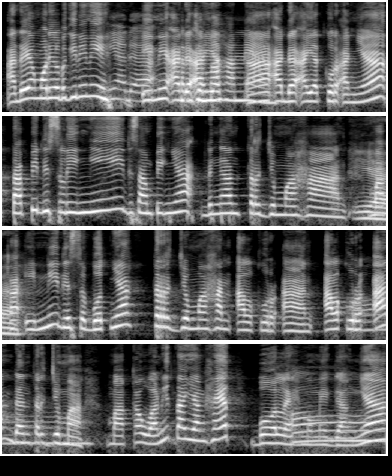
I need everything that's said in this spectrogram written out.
ada yang model begini nih. Ini ada Ini ada ayat, nah, ada ayat Qurannya, tapi diselingi di sampingnya dengan terjemahan. Iya. Maka ini disebutnya terjemahan Al-Quran. Al-Quran dan terjemah. Maka wanita yang head boleh memegangnya,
